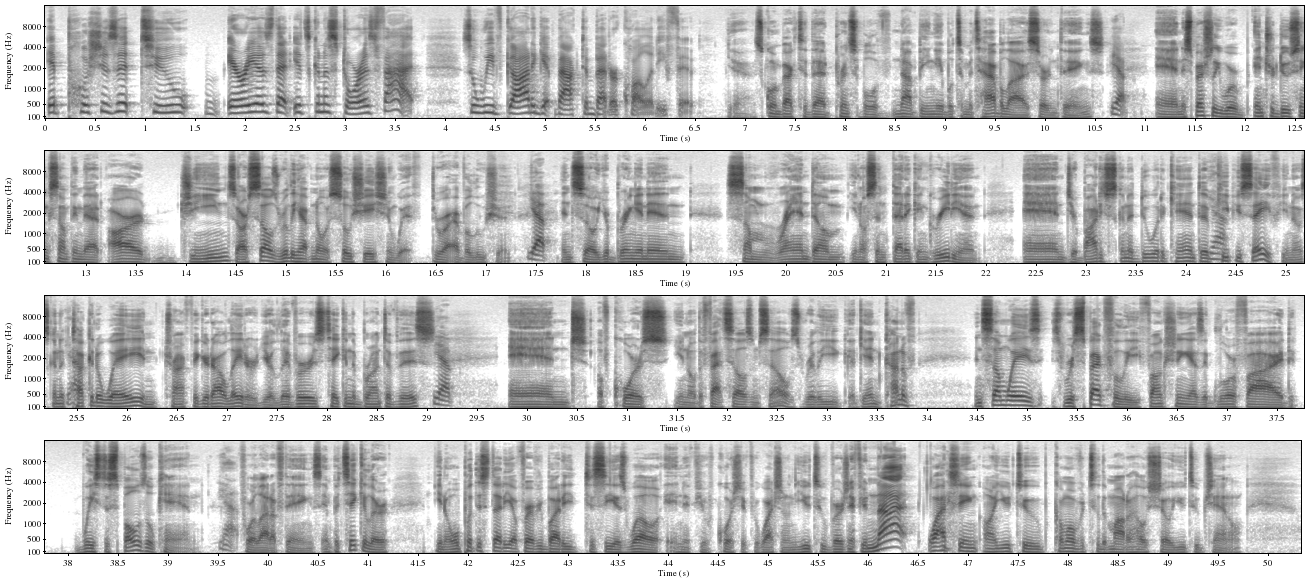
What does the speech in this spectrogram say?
It pushes it to areas that it's going to store as fat. So we've got to get back to better quality food. Yeah, it's going back to that principle of not being able to metabolize certain things. Yep. And especially we're introducing something that our genes, our cells really have no association with through our evolution. Yep. And so you're bringing in some random, you know, synthetic ingredient and your body's just going to do what it can to Yeah. keep you safe. You know, it's going to tuck it away and try and figure it out later. Your liver is taking the brunt of this. Yep. And of course, you know, the fat cells themselves really, again, kind of in some ways, respectfully functioning as a glorified waste disposal can Yeah. for a lot of things. In particular, you know, we'll put this study up for everybody to see as well. And if you, of course, if you're watching on the YouTube version, if you're not watching on YouTube, come over to the Model Health Show YouTube channel.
